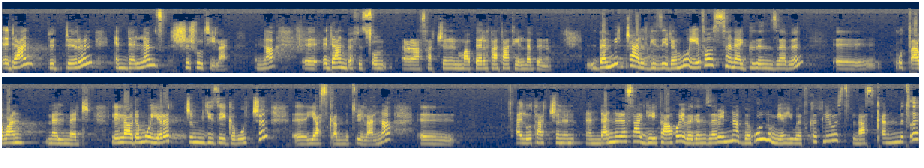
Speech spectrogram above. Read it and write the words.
እዳን ብድርን እንደ ለምጽ ሽሹት ይላል እና እዳን በፍጹም ራሳችንን ማበረታታት የለብንም። በሚቻል ጊዜ ደግሞ የተወሰነ ገንዘብን ቁጠባን መልመድ። ሌላው ደግሞ የረጅም ጊዜ ግቦችን ያስቀምጡ ይላል እና ጸሎታችንን እንዳንረሳ ጌታ ሆይ በገንዘቤና በሁሉም የህይወት ክፍሌ ውስጥ ላስቀምጥህ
